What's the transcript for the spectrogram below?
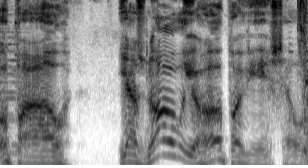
упав. Я знову його повісив.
